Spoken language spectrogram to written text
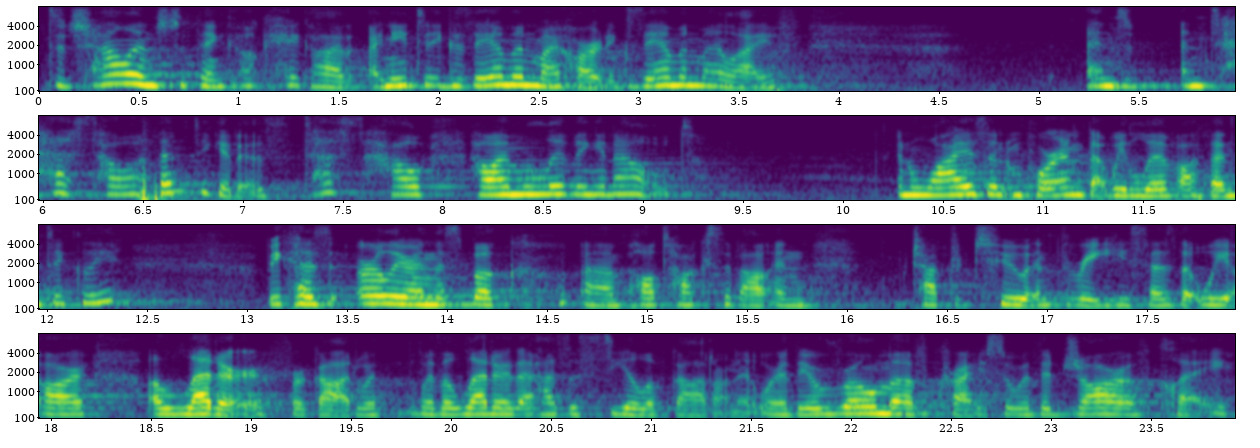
It's a challenge to think, okay, God, I need to examine my heart, examine my life, and, and test how authentic it is, test how, how I'm living it out. And why is it important that we live authentically? Because earlier in this book, um, Paul talks about in chapter 2 and 3, he says that we are a letter for God. We're, we're letter that has a seal of God on it. We're the aroma of Christ, or we're the jar of clay.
